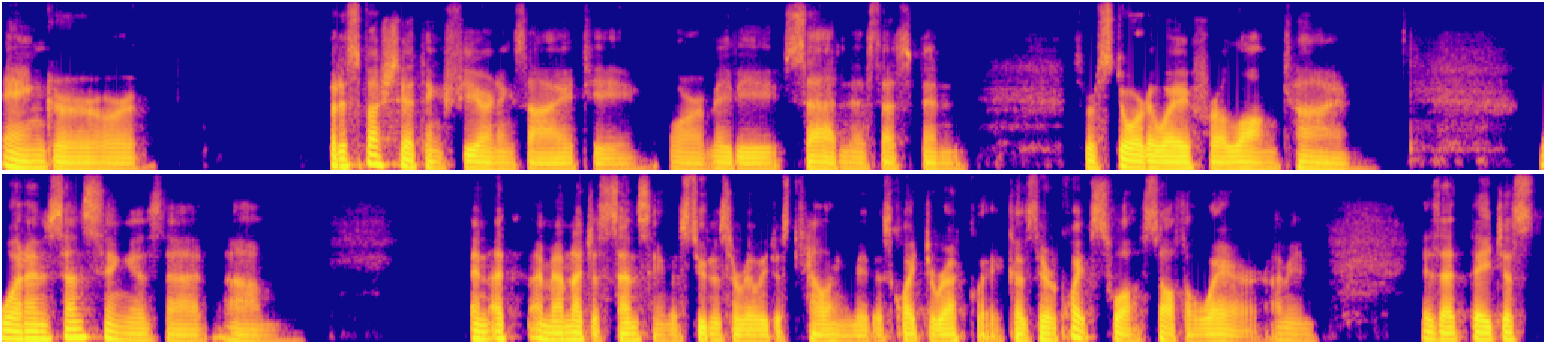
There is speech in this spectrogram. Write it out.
anger or but especially i think fear and anxiety or maybe sadness that's been sort of stored away for a long time what i'm sensing is that um, and I, I mean, I'm not just sensing, the students are really just telling me this quite directly because they're quite self aware. I mean, is that they just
